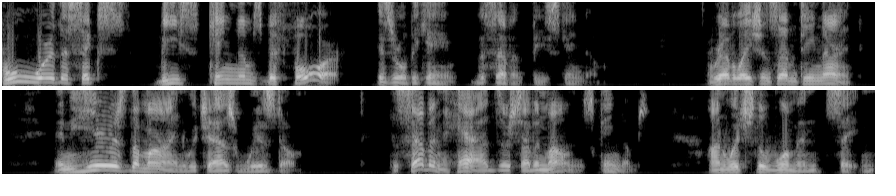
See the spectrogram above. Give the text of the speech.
Who were the six beast kingdoms before Israel became the seventh beast kingdom? Revelation 17:9. And here is the mind which has wisdom. The seven heads are seven mountains, kingdoms, on which the woman, Satan,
